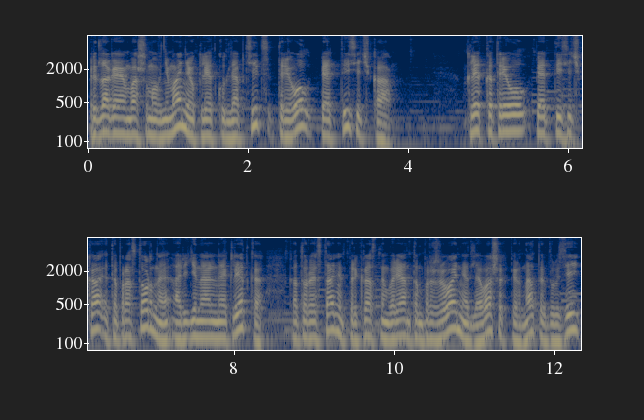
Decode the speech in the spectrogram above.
Предлагаем вашему вниманию клетку для птиц Триол 5000К. Клетка Триол 5000К – это просторная, оригинальная клетка, которая станет прекрасным вариантом проживания для ваших пернатых друзей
